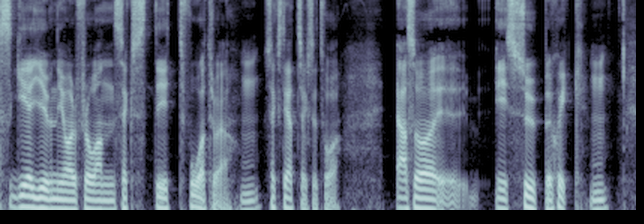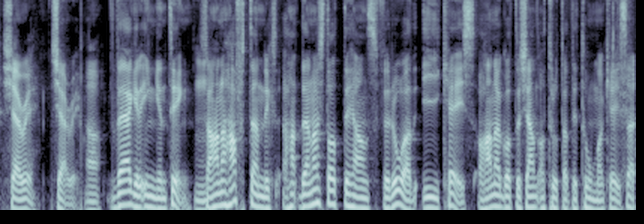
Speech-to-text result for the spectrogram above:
SG Junior från 62 tror jag. Mm. 61, 62. Alltså i superskick. Mm. Cherry. Cherry. Ja. Väger ingenting. Mm. Så han har haft den, liksom, den har stått i hans förråd i case. Och han har gått och känt och trott att det är tomma caser.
